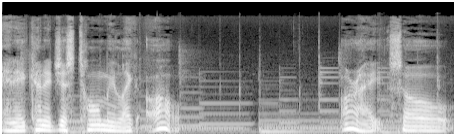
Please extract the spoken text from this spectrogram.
And it kind of just told me like, "Oh, all right, so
